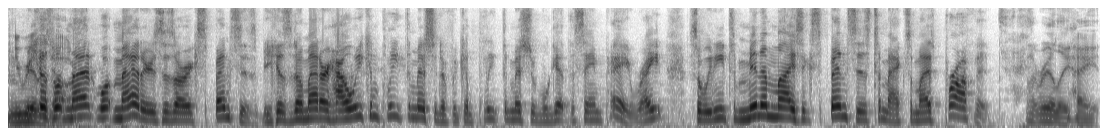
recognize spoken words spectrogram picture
You really because what don't. mat- what matters is our expenses. Because no matter how we complete the mission, if we complete the mission, we'll get the same pay, right? So we need to minimize expenses to maximize profit. I really hate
